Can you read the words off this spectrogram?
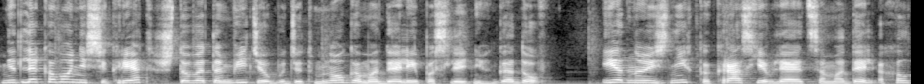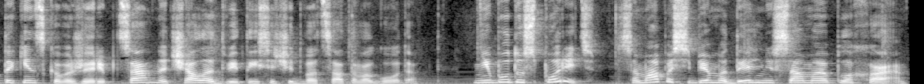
ни для кого не секрет, что в этом видео будет много моделей последних годов. И одной из них как раз является модель Ахалтакинского жеребца начала 2020 года. Не буду спорить, сама по себе модель не самая плохая.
